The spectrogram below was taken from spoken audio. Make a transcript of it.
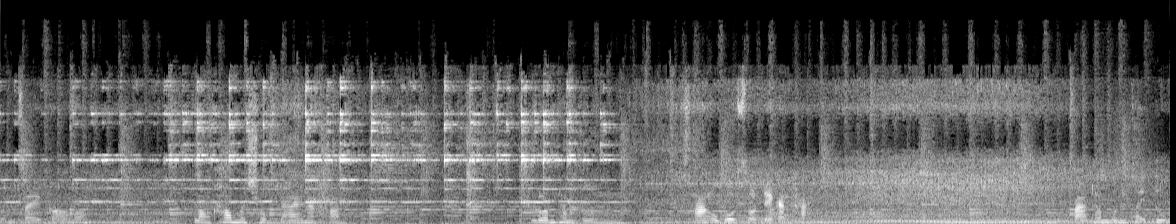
สนใจก็ลองเข้ามาชมได้นะคะ ร่วมทำบุญสร้างอุโบสถด้วยกันค่ะป้าทำบุญใส่ตุ้ม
